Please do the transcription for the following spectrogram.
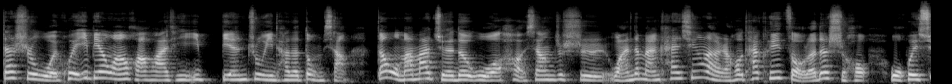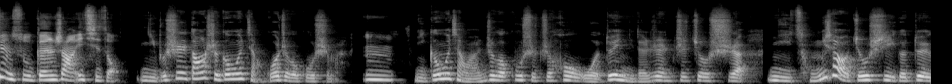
但是我会一边玩滑滑梯一边注意她的动向。当我妈妈觉得我好像就是玩的蛮开心了，然后她可以走了的时候，我会迅速跟上一起走。你不是当时跟我讲过这个故事吗？嗯，你跟我讲完这个故事之后，我对你的认知就是，你从小就是一个对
